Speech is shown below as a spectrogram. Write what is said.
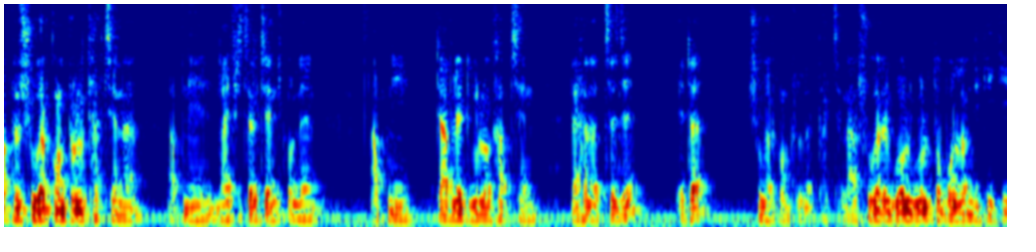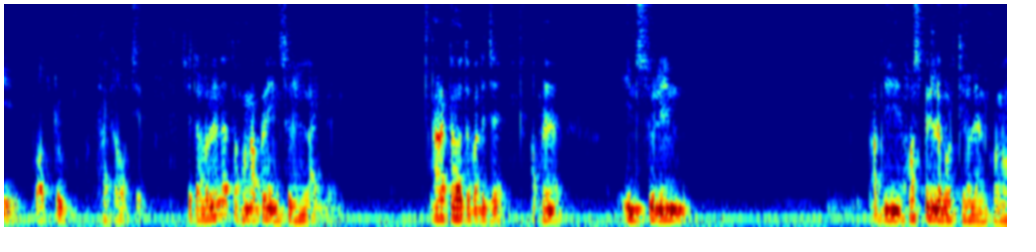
আপনার সুগার কন্ট্রোল থাকছে না, আপনি লাইফস্টাইল চেঞ্জ করলেন, আপনি ট্যাবলেটগুলো খাচ্ছেন দেখা যাচ্ছে যে এটা সুগার কন্ট্রোলে থাকছে না। আর সুগারের গোল তো বললাম যে কী কী কতটুকু থাকা উচিত। সেটা হলে না তখন আপনার ইনসুলিন লাগবে। আরেকটা হতে পারে যে আপনার ইনসুলিন আপনি হসপিটালে ভর্তি হলেন কোনো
